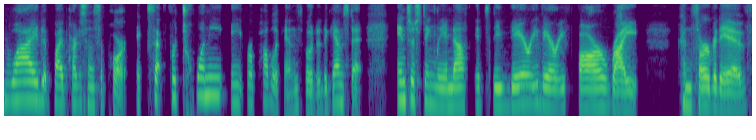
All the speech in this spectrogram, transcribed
wide bipartisan support, except for 28 Republicans voted against it. Interestingly enough, it's the very, very far right conservative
